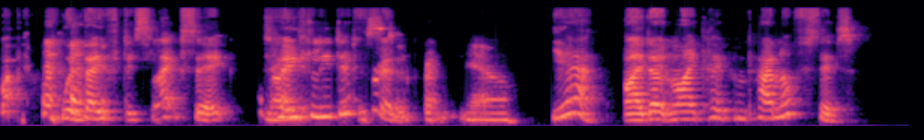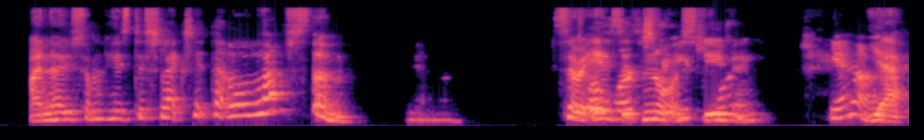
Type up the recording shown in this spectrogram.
well, we're both dyslexic, totally different. different. Yeah. Yeah. I don't like open plan offices. I know someone who's dyslexic that loves them. Yeah. So it is, it's not excusing. Yeah. Yeah.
